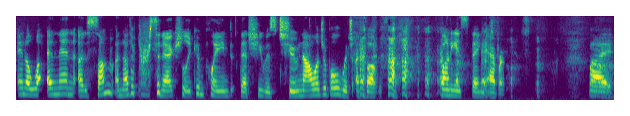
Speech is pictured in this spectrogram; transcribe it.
and a lo- and then uh, some another person actually complained that she was too knowledgeable, which I thought was the funniest thing ever. But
